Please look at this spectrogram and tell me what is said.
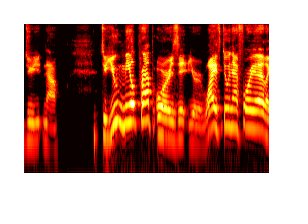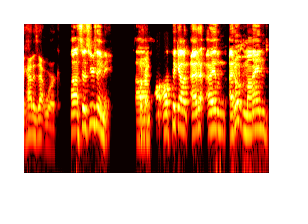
do you now? Do you meal prep or is it your wife doing that for you? Like, how does that work? Uh, so it's usually me. Um, okay. I'll, pick out. I, I, I don't mind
